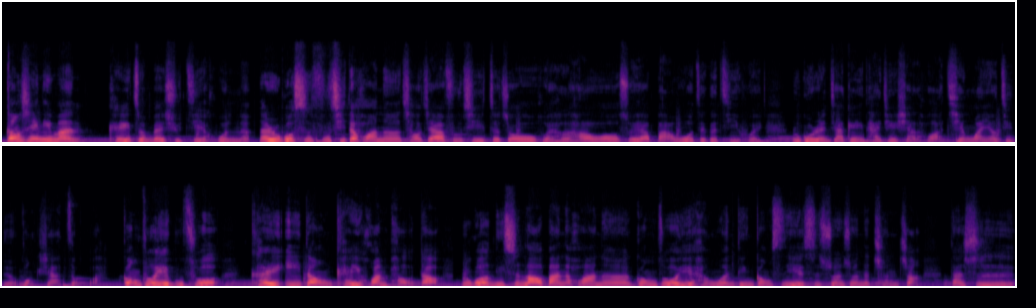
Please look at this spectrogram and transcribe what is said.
恭喜你们。可以准备去结婚了。那如果是夫妻的话呢？吵架的夫妻这周会和好哦，所以要把握这个机会。如果人家给你台阶下的话，千万要记得往下走啊。工作也不错，可以异动，可以换跑道。如果你是老板的话呢，工作也很稳定，公司也是顺顺的成长。但是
